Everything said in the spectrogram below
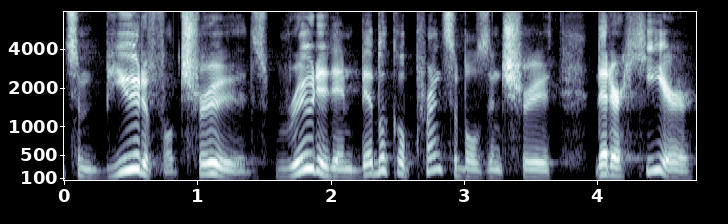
some beautiful truths rooted in biblical principles and truth that are here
